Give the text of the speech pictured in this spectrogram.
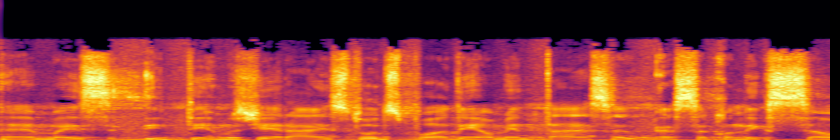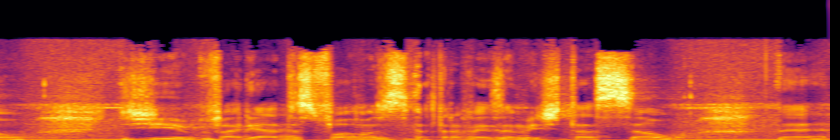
Né? Mas, em termos gerais, todos podem aumentar essa, essa conexão de variadas formas através da meditação né?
